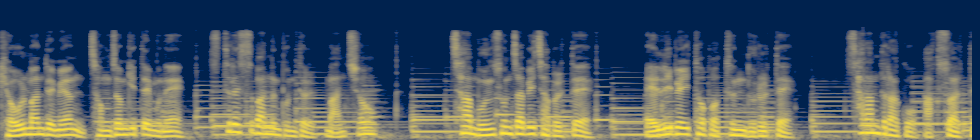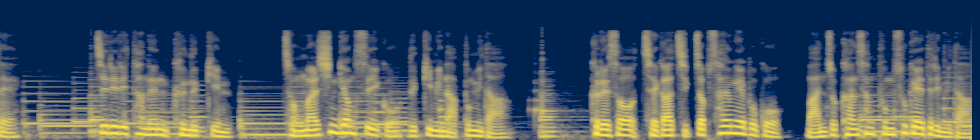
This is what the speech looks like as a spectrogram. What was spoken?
겨울만 되면 정전기 때문에 스트레스 받는 분들 많죠? 차 문 손잡이 잡을 때, 엘리베이터 버튼 누를 때, 사람들하고 악수할 때, 찌릿이 타는 그 느낌, 정말 신경 쓰이고 느낌이 나쁩니다. 그래서 제가 직접 사용해보고 만족한 상품 소개해드립니다.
